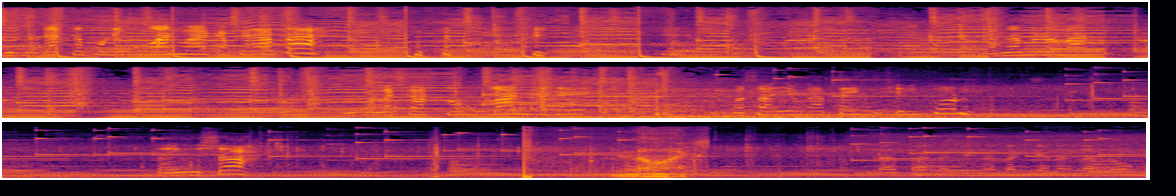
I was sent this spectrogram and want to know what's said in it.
Budak sa punikuan mga kapirata. Alam mo naman, yung palakas ng ulan kasi basa yung ating cellphone. Tayong isa. Nice. Pirata kasi nalagyan ng lalong.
